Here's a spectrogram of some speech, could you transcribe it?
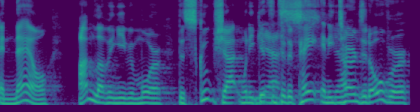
And now I'm loving even more the scoop shot when he gets into the paint and he Yep. turns it over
